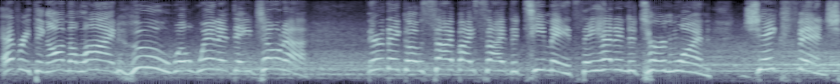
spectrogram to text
Everything on the line. Who will win at Daytona? There they go, side by side, the teammates. They head into turn one. Jake Finch,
